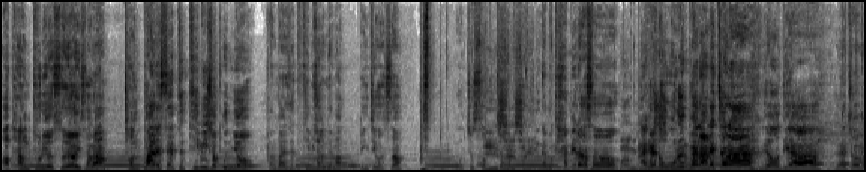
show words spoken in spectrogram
아 방풀이었어요 이 사람? 전판에 세트 팀이셨군요. 전판에 세트 팀이셨는데 막 삥 찍었어? 어쩔 수이 없죠. 근데 뭐 탑이라서. 아 그래도. 오른편 안 했잖아. 그게 어디야? 그래 좀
